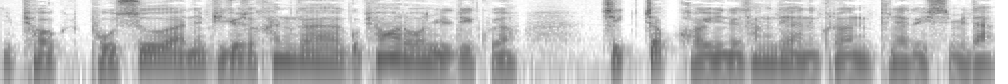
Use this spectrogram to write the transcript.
이 벽을 보수하는 비교적 한가하고 평화로운 일도 있고요. 직접 거인을 상대하는 그런 분야도 있습니다.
